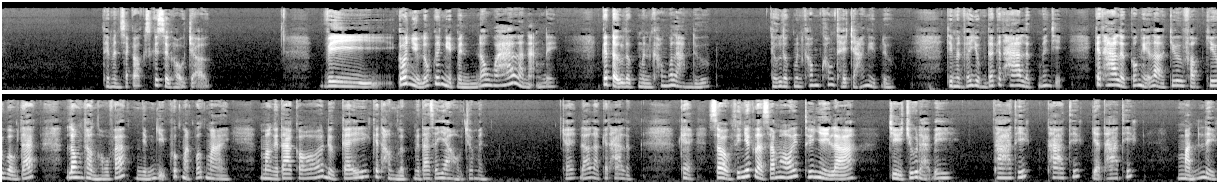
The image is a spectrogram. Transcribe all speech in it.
thì mình sẽ có cái sự hỗ trợ. Vì có nhiều lúc cái nghiệp mình nó quá là nặng đi, cái tự lực mình không có làm được, tự lực mình không không thể trả nghiệp được, thì mình phải dùng tới cái tha lực mấy anh chị. Cái tha lực có nghĩa là chư phật, chư bồ tát, long thần, hộ pháp, những dịp phước mặt vất mài mà người ta có được cái cái thần lực, người ta sẽ gia hộ cho mình. Ok, đó là cái tha lực. Ok, so, thứ nhất là sám hối, thứ nhì là chỉ chú đại bi, tha thiết tha thiết và tha thiết, mãnh liệt.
